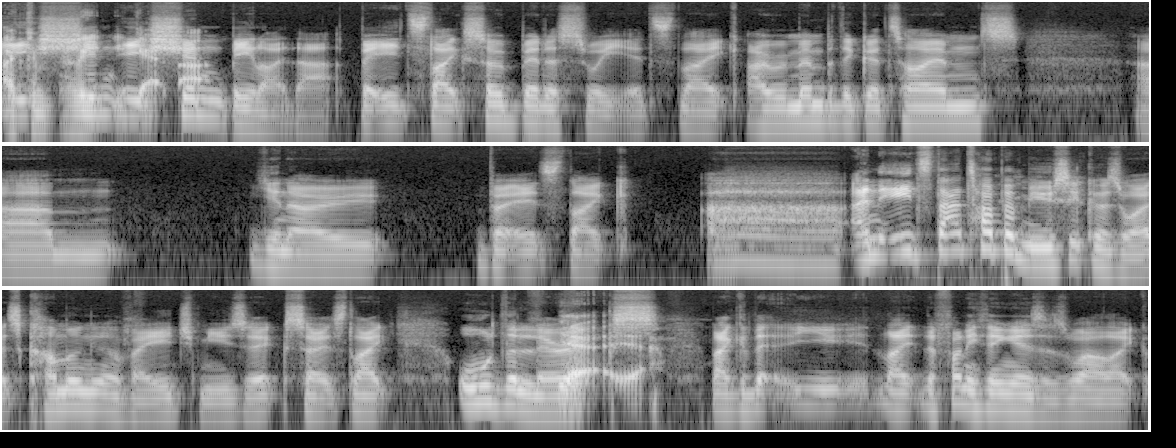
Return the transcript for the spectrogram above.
I completely shouldn't, It shouldn't that. be like that, but it's like so bittersweet. It's like I remember the good times, um, you know, but it's like uh, and it's that type of music as well. It's coming of age music, so it's like all the lyrics. Yeah, yeah. Like the you, like the funny thing is as well, like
